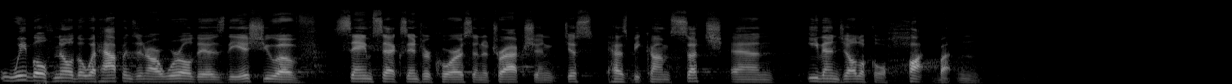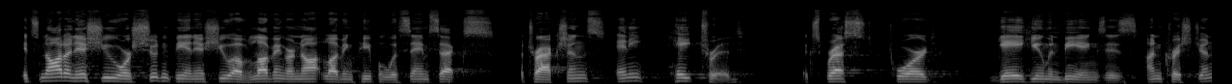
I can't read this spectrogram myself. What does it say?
We both know that what happens in our world is the issue of same sex intercourse and attraction just has become such an evangelical hot button it's not an issue or shouldn't be an issue of loving or not loving people with same sex attractions. Any hatred expressed toward gay human beings is unchristian,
